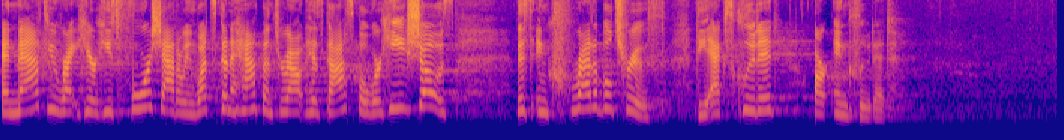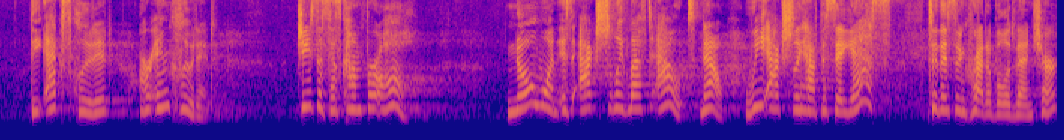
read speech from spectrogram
And Matthew, right here, he's foreshadowing what's going to happen throughout his gospel, where he shows this incredible truth the excluded are included. The excluded are included. Jesus has come for all. No one is actually left out. Now, we actually have to say yes to this incredible adventure.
